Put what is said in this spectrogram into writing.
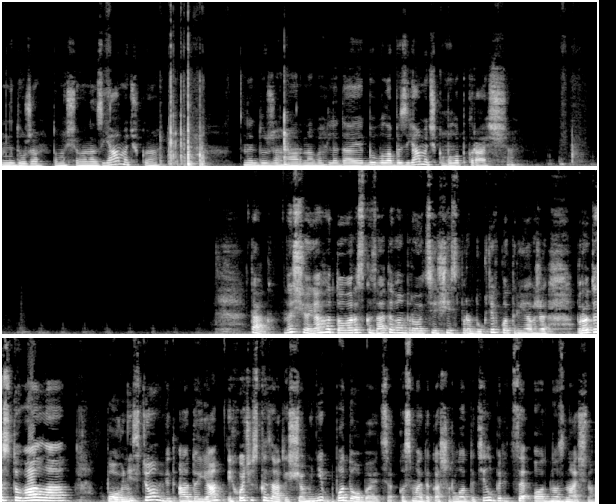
не дуже, тому що вона з ямочкою. Не дуже гарно виглядає. Якби була без ямочки, було б краще. Так, ну що, я готова розказати вам про ці 6 продуктів, котрі я вже протестувала повністю від А до Я. І хочу сказати, що мені подобається косметика Шарлотта Тілбері, це однозначно.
